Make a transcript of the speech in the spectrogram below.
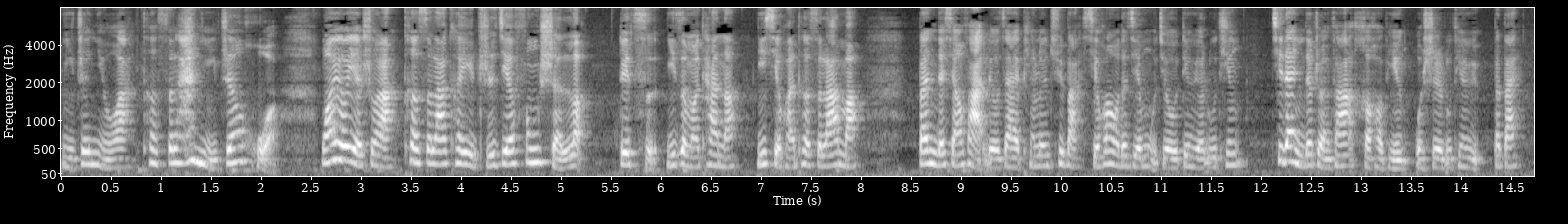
你真牛啊，特斯拉你真火。网友也说啊，特斯拉可以直接封神了。对此你怎么看呢？你喜欢特斯拉吗？把你的想法留在评论区吧。喜欢我的节目就订阅陆听，期待你的转发和好评。我是陆听雨，拜拜。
